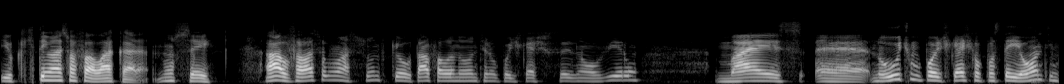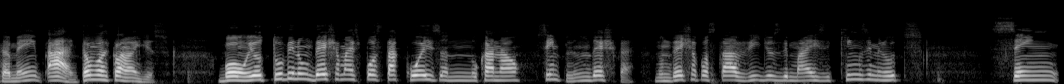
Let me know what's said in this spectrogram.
E o que, que tem mais pra falar, cara? Não sei. Ah, vou falar sobre um assunto que eu tava falando ontem no podcast que vocês não ouviram. Mas é, no último podcast que eu postei ontem também. Ah, então vou reclamar disso. Bom, o YouTube não deixa mais postar coisa no canal. Simples, não deixa, cara. Não deixa postar vídeos de mais de 15 minutos sem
